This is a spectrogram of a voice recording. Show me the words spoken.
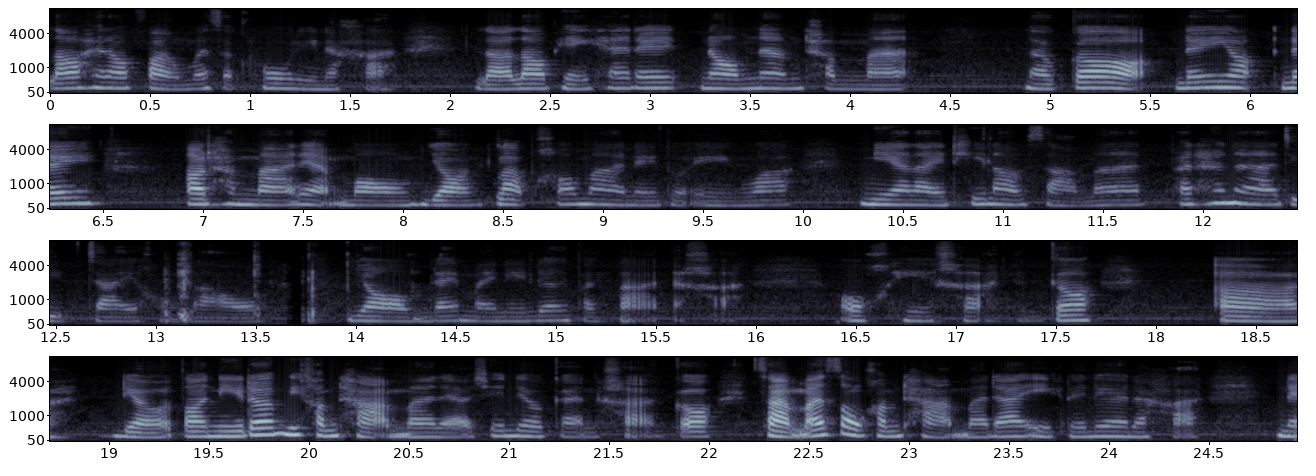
เล่าให้เราฟังเมื่อสักครู่นี้นะคะ แล้วเราเพียงแค่ได้น้อมนำธรรมะ แล้วก็ได้ได้ เอาธรรมะเนี่ยมองย้อนกลับเข้ามาในตัวเองว่า มีอะไรที่เราสามารถพัฒนาจิตใจของเรายอมได้ไหมในเรื่องต่างๆนะคะ โอเคค่ะงั้นก็เดี๋ยวตอนนี้เริ่มมีคำถามมาแล้วเช่นเดียวกันค่ะ ก็สามารถส่งคำถามมาได้อีกเรื่อยๆนะคะ ใน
